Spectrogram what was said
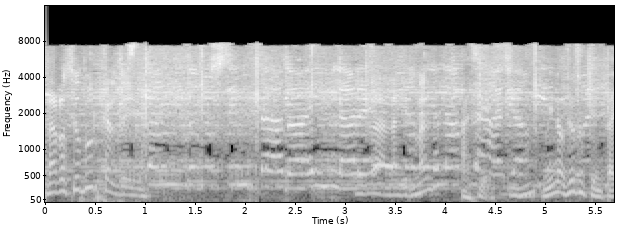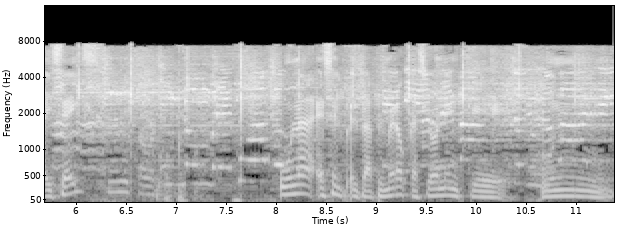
La Rocío Durcal de. Sentada en la Así es. 1986, un hombre guapo una es el- el- la primera ocasión en que un,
